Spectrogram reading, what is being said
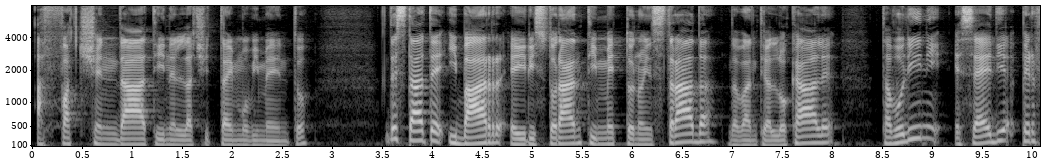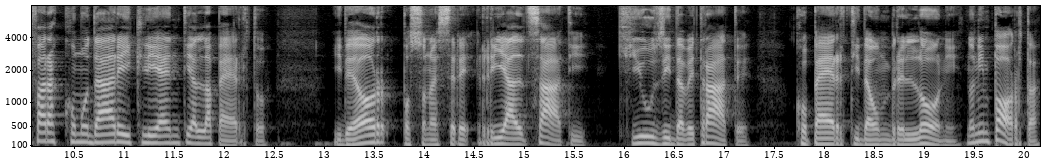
affaccendati nella città in movimento? D'estate i bar e i ristoranti mettono in strada, davanti al locale, tavolini e sedie per far accomodare i clienti all'aperto. I deor possono essere rialzati, chiusi da vetrate, coperti da ombrelloni, non importa.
